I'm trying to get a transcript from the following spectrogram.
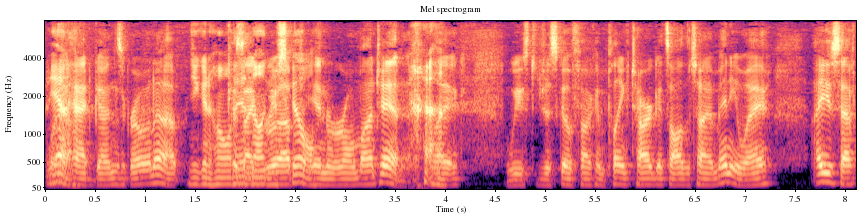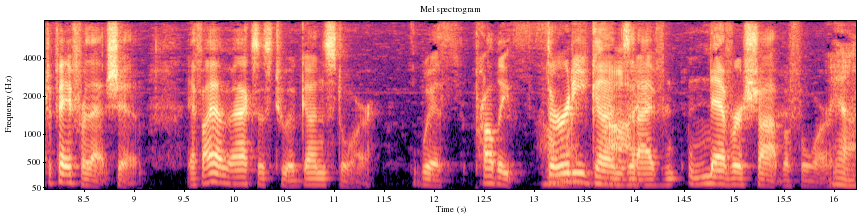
When Yeah. I had guns growing up. You can hone in I on grew your up skill. in rural Montana. like we used to just go fucking plink targets all the time anyway. I used to have to pay for that shit. If I have access to a gun store with probably 30 guns that Oh I've never shot before Yeah.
